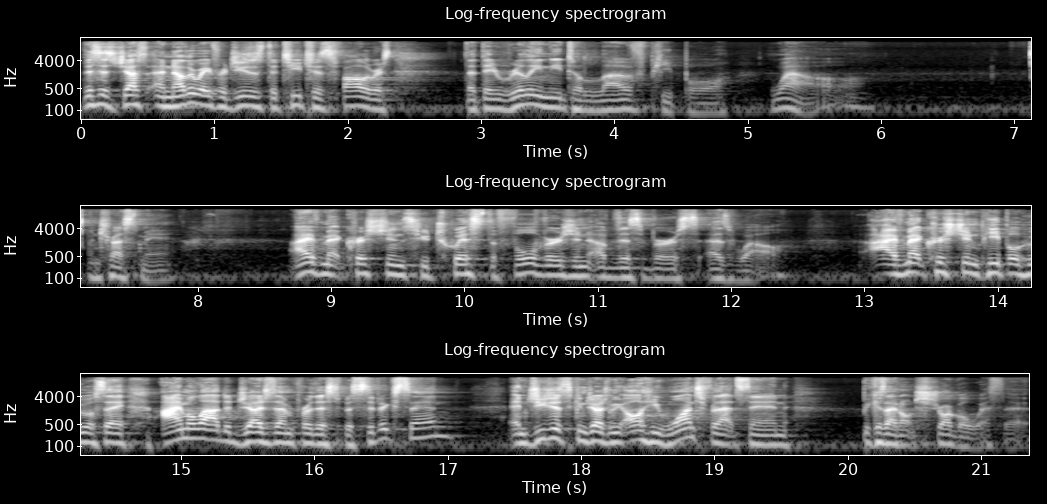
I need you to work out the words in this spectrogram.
This is just another way for Jesus to teach his followers that they really need to love people well. And trust me, I have met Christians who twist the full version of this verse as well. I've met Christian people who will say, I'm allowed to judge them for this specific sin, and Jesus can judge me all he wants for that sin because I don't struggle with it.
